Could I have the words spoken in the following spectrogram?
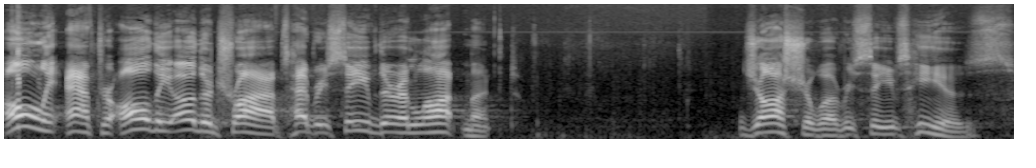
only after all the other tribes have received their allotment, Joshua receives his.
